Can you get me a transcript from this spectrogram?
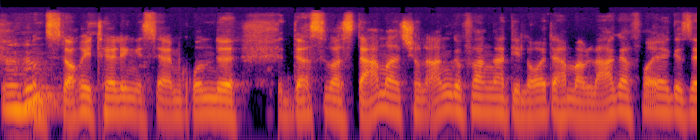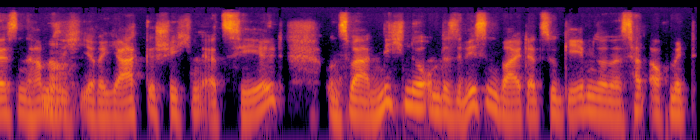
Mhm. Und Storytelling ist ja im Grunde das, was damals schon angefangen hat. Die Leute haben am Lagerfeuer gesessen, haben ja. sich ihre Jagdgeschichten erzählt. Und zwar nicht nur, um das Wissen weiterzugeben, sondern es hat auch mit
